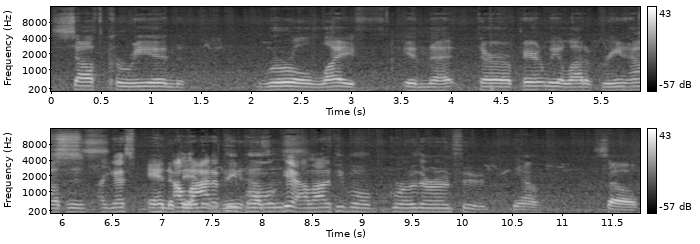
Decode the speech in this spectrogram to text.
South Korean rural life in that there are apparently a lot of greenhouses. I guess And a lot of people, yeah, a lot of people grow their own food. Yeah. So.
